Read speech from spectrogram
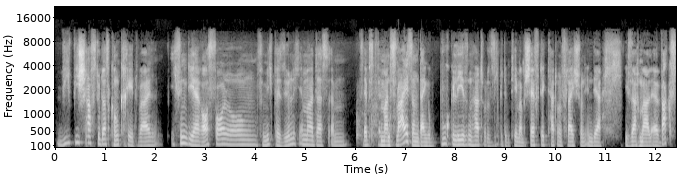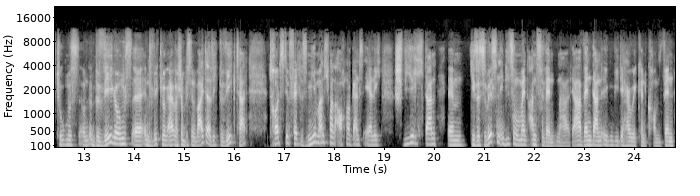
Wie, wie schaffst du das konkret? Weil ich finde die Herausforderung für mich persönlich immer, dass ähm, selbst wenn man es weiß und dein Buch gelesen hat oder sich mit dem Thema beschäftigt hat und vielleicht schon in der, ich sag mal, äh, Wachstums- und Bewegungsentwicklung einfach schon ein bisschen weiter sich bewegt hat, trotzdem fällt es mir manchmal auch noch ganz ehrlich schwierig dann ähm, dieses Wissen in diesem Moment anzuwenden halt, ja, wenn dann irgendwie der Hurricane kommt, wenn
